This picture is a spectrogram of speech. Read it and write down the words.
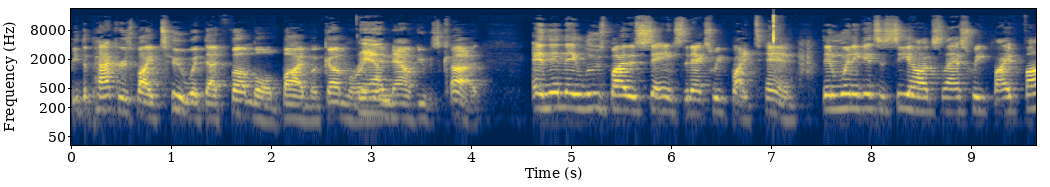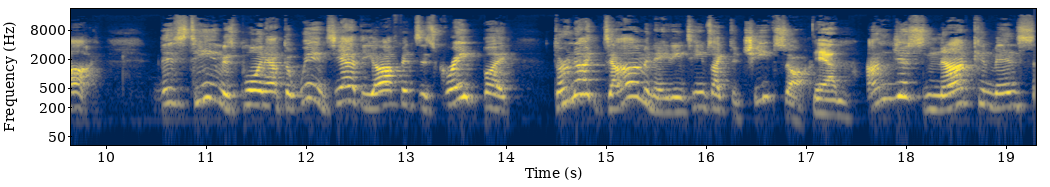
Beat the Packers by two with that fumble by Montgomery, Yeah. and now he was cut. And then they lose by the Saints the next week by ten. Then win against the Seahawks last week by five this team is pulling out the wins. Yeah, the offense is great, but they're not dominating teams like the Chiefs are. Yeah. I'm just not convinced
